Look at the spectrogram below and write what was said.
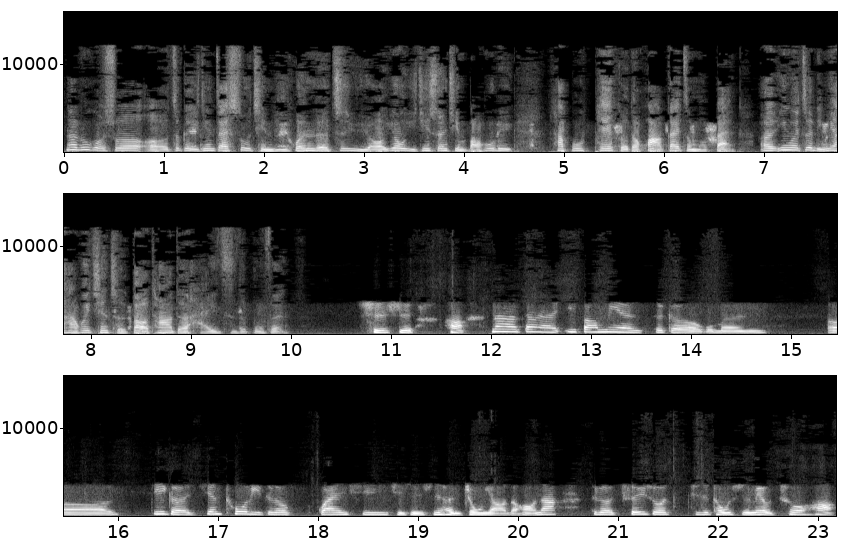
那如果说呃这个已经在诉请离婚的之余哦，又已经申请保护令，他不配合的话该怎么办？呃，因为这里面还会牵扯到他的孩子的部分。是是好，那当然一方面这个我们呃第一个先脱离这个关系其实是很重要的哈。那这个所以说其实同时没有错哈，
